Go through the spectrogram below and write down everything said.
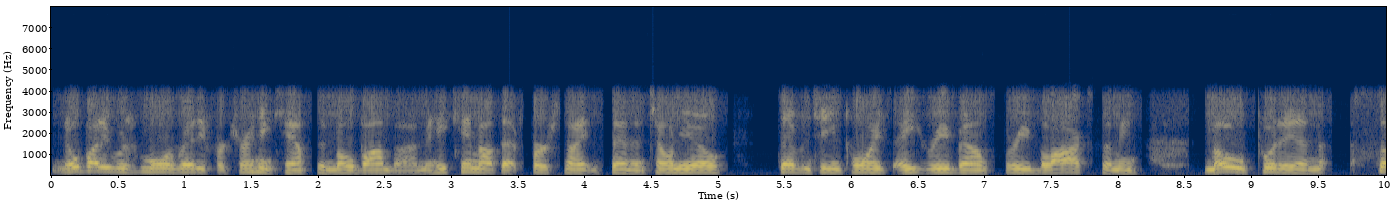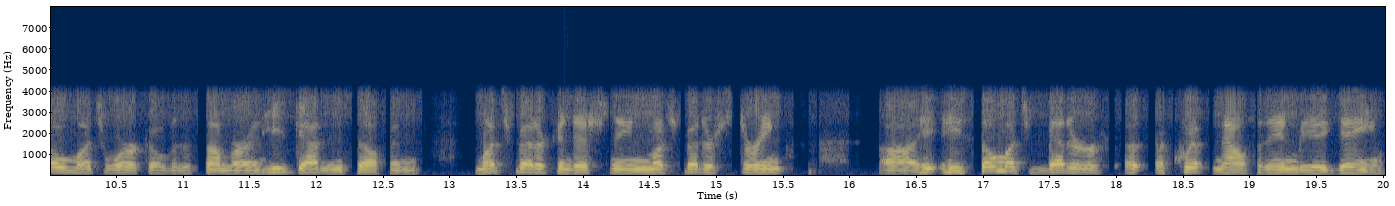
nobody was more ready for training camp than Mo Bamba. I mean, he came out that first night in San Antonio, 17 points, eight rebounds, three blocks. I mean, Mo put in so much work over the summer, and he's gotten himself in much better conditioning, much better strength. Uh, he, he's so much better uh, equipped now for the NBA game,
